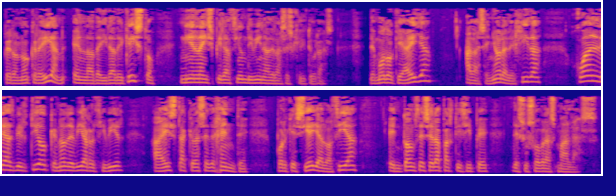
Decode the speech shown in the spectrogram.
pero no creían en la deidad de Cristo ni en la inspiración divina de las Escrituras. De modo que a ella, a la señora elegida, Juan le advirtió que no debía recibir a esta clase de gente, porque si ella lo hacía, entonces era partícipe de sus obras malas.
